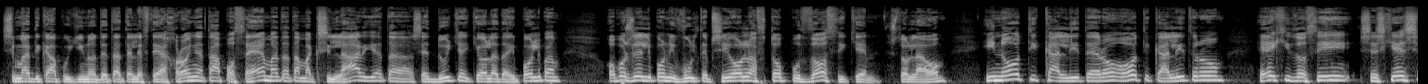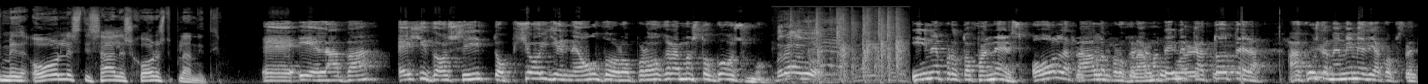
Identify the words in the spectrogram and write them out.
σημαντικά που γίνονται τα τελευταία χρόνια, τα αποθέματα, τα μαξιλάρια, τα σεντούκια και όλα τα υπόλοιπα. Όπως λέει λοιπόν η βούλτεψη, όλο αυτό που δόθηκε στο λαό είναι ό,τι καλύτερο, ό,τι καλύτερο έχει δοθεί σε σχέση με όλες τις άλλες χώρες του πλανήτη. Ε, η Ελλάδα έχει δώσει το πιο γενναιόδωρο πρόγραμμα στον κόσμο. Μπράβο! Είναι πρωτοφανές. Όλα τα άλλα προγράμματα είναι κατώτερα. Ακούστε με, μην με διακόψετε.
